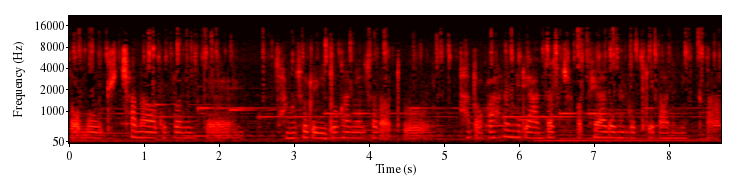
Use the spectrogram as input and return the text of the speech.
너무 귀찮아하고 그러는데 장소를 이동하면서라도 다 너가 하는 일이 앉아서 작업해야 되는 것들이 많으니까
